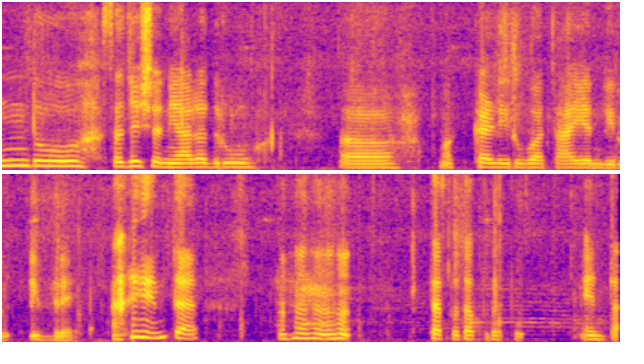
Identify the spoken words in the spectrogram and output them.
ಒಂದು ಸಜೆಷನ್ ಯಾರಾದರೂ ಮಕ್ಕಳಿರುವ ತಾಯಂದಿರು ಇದ್ದರೆ ಎಂತ? ತಪ್ಪು ತಪ್ಪು ತಪ್ಪು. ಎಂತ?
